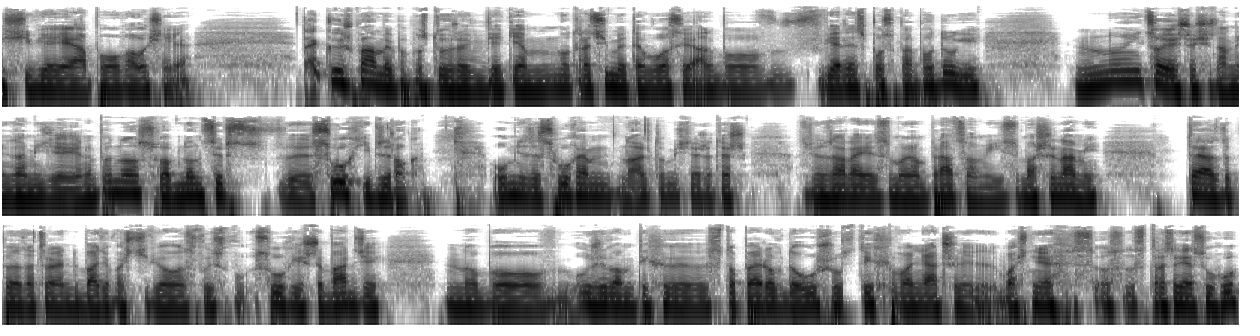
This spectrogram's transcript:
siwieje, a połowa łysieje. Tak już mamy po prostu, że wiekiem no, tracimy te włosy albo w jeden sposób, albo w drugi. No i co jeszcze się tam z nami dzieje? Na pewno słabnący słuch i wzrok. U mnie ze słuchem, no ale to myślę, że też związane jest z moją pracą i z maszynami, Teraz dopiero zacząłem dbać właściwie o swój słuch jeszcze bardziej, no bo używam tych e, stoperów do uszu, z tych zwalniaczy właśnie stracenia słuchu.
